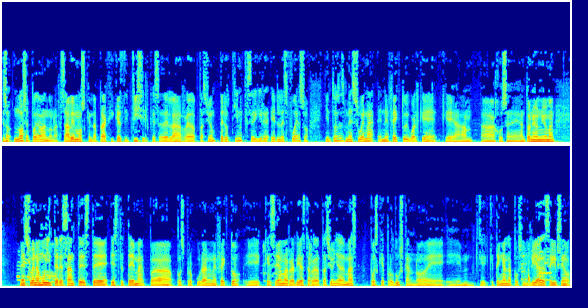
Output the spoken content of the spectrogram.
Eso no se puede abandonar. Sabemos que en la práctica es difícil que se dé la readaptación, pero tiene que seguir el esfuerzo. Y entonces me suena, en efecto, igual que, que a, a José Antonio Newman, me suena muy interesante este, este tema para pues procurar en efecto eh, que sea una realidad esta redactación y además pues que produzcan, ¿no? Eh, em, que, tengan la posibilidad de seguir siendo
